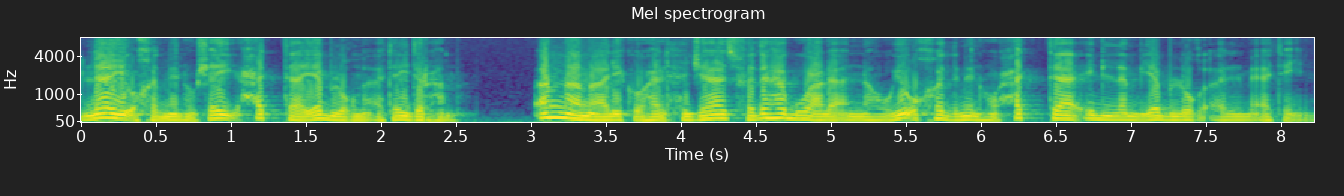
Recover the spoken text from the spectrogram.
لا يؤخذ منه شيء حتى يبلغ مائتي درهم. أما مالك أهل الحجاز فذهبوا على أنه يؤخذ منه حتى إن لم يبلغ المائتين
